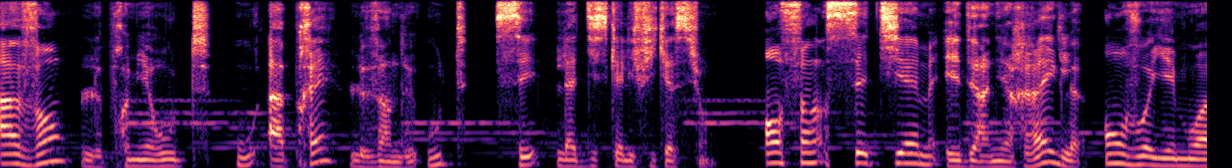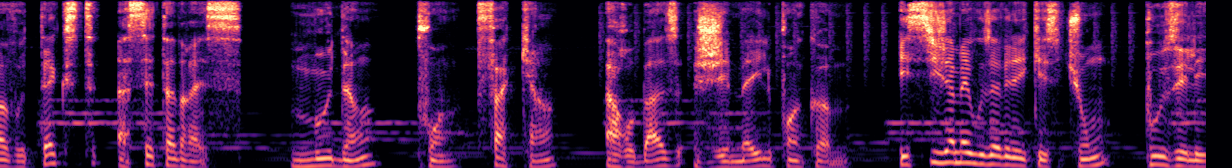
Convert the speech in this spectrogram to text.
avant le 1er août ou après le 22 août, c'est la disqualification. Enfin, septième et dernière règle, envoyez-moi vos textes à cette adresse modin.faquin.gmail.com. Et si jamais vous avez des questions, posez-les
